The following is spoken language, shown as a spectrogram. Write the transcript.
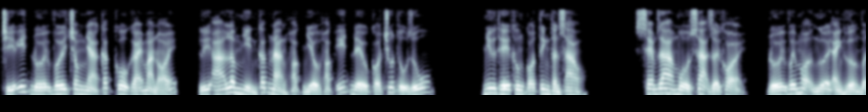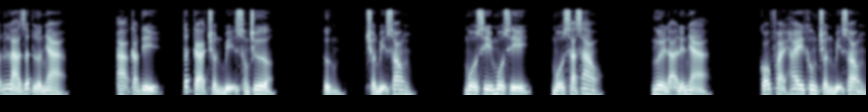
chí ít đối với trong nhà các cô gái mà nói lý á lâm nhìn các nàng hoặc nhiều hoặc ít đều có chút thủ rũ. Như thế không có tinh thần sao? Xem ra mồ xạ rời khỏi đối với mọi người ảnh hưởng vẫn là rất lớn nha. À, căn tỷ tất cả chuẩn bị xong chưa? Ừ m chuẩn bị xong. Mồ xì mồ xì mồ xạ sao? Người đã đến nhà. Có phải hay không chuẩn bị xong?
